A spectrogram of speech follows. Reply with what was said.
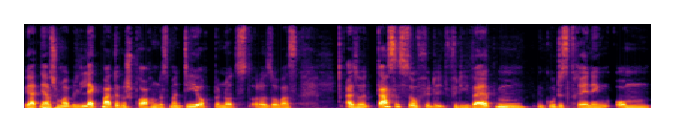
wir hatten ja schon mal über die Leckmatte gesprochen, dass man die auch benutzt oder sowas. Also das ist so für die, für die Welpen ein gutes Training, um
